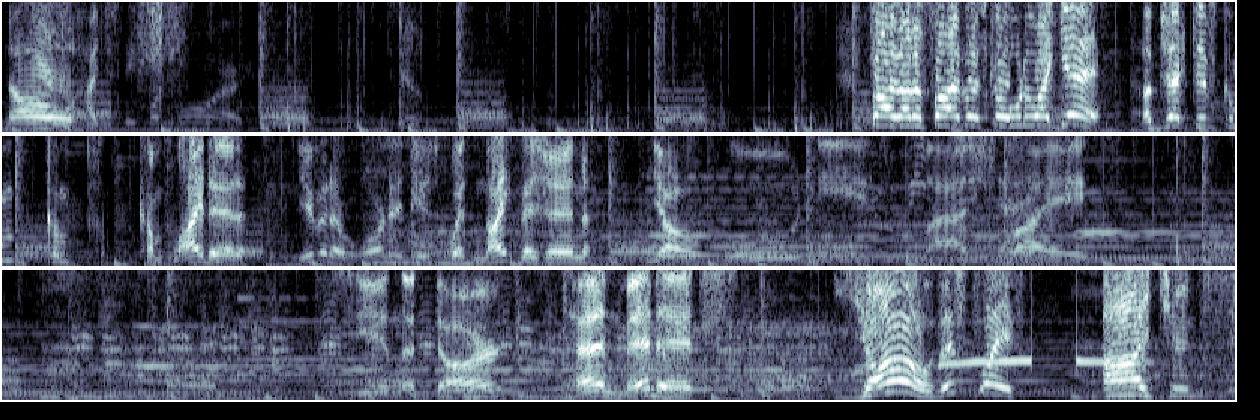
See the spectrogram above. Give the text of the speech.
No, I just need one more. Five out of five. Let's go. What do I get? Objective com- com- completed. You've been awarded with night vision. Yo, who needs flashlights? See in the dark. Ten minutes. Yo, this place. I can see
